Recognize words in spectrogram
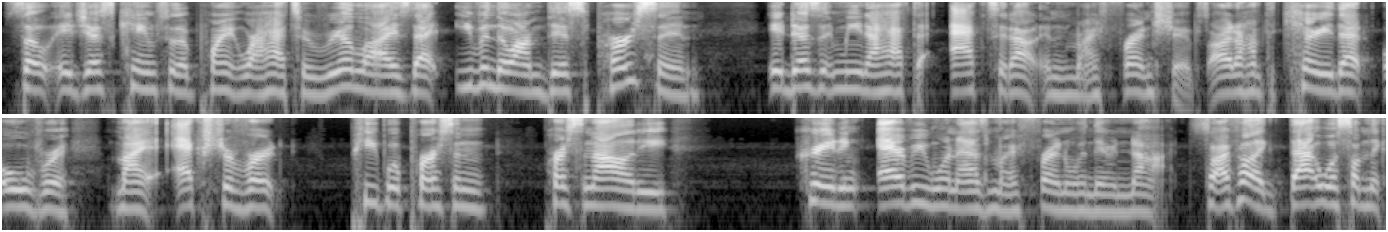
So it just came to the point where I had to realize that even though I'm this person, it doesn't mean I have to act it out in my friendships. Or I don't have to carry that over my extrovert people person personality, creating everyone as my friend when they're not. So I felt like that was something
